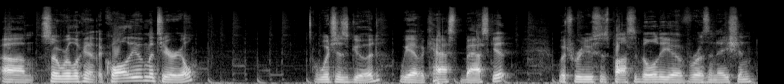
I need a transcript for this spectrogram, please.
Um, so we're looking at the quality of the material, which is good. We have a cast basket, which reduces possibility of resonation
